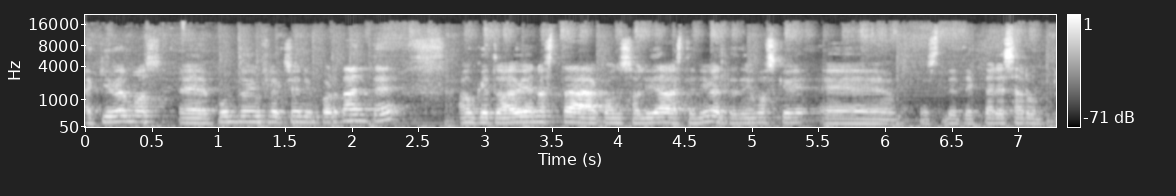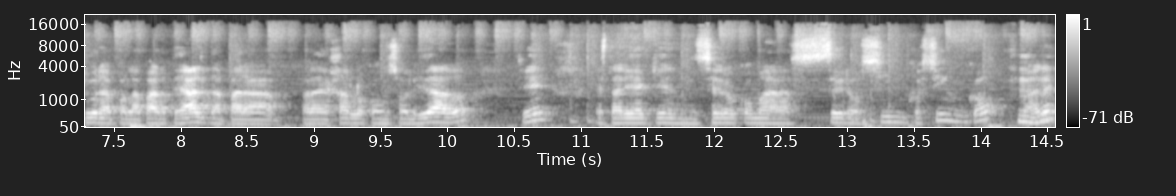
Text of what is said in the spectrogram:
Aquí vemos eh, punto de inflexión importante, aunque todavía no está consolidado este nivel. Tenemos que eh, pues, detectar esa ruptura por la parte alta para, para dejarlo consolidado. ¿Sí? Estaría aquí en 0,055, ¿vale?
